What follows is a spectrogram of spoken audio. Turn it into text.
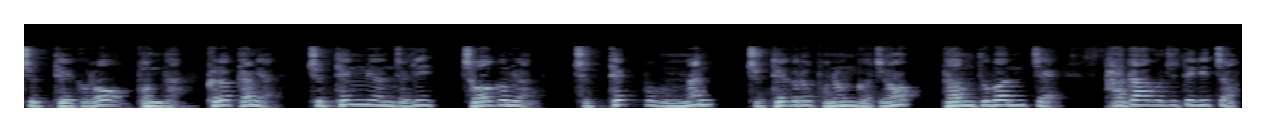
주택으로 본다. 그렇다면 주택 면적이 적으면 주택 부분만 주택으로 보는 거죠. 다음 두 번째, 다가구 주택 있죠.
